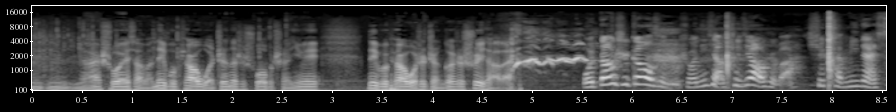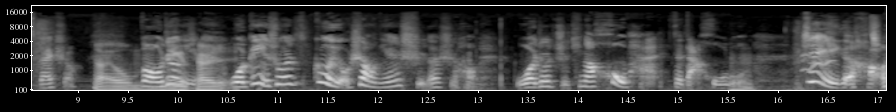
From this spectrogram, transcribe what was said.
嗯嗯，你来说一下吧。那部片儿我真的是说不成，因为那部片儿我是整个是睡下来。我当时告诉你说你想睡觉是吧？去看 Midnight Special。哎呦，保证你那个，我跟你说，各有少年时的时候，我就只听到后排在打呼噜，嗯这个好，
